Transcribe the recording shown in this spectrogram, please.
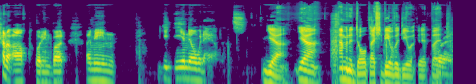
kind of off-putting, but I mean, you, you know what happens, yeah, yeah. I'm an adult. I should be able to deal with it. But right?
